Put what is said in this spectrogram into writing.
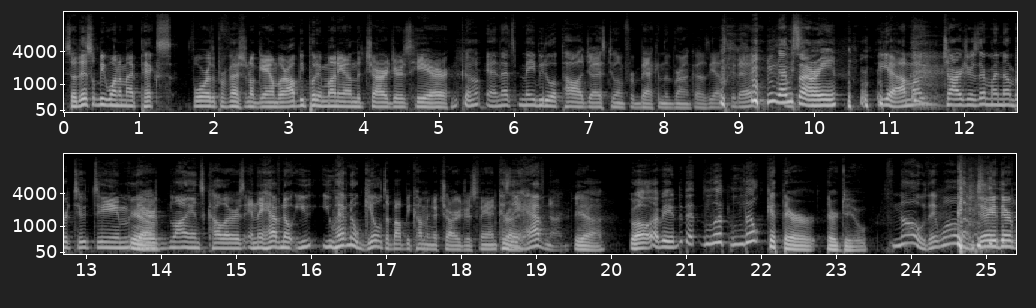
So this will be one of my picks for the professional gambler. I'll be putting money on the Chargers here. Okay. And that's maybe to apologize to him for backing the Broncos yesterday. I'm sorry. yeah, I'm a Chargers. They're my number two team. Yeah. They're Lions colors, and they have no you. You have no guilt about becoming a Chargers fan because they have none. Yeah. Well, I mean, they'll get their their due. No, they won't. they're they're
